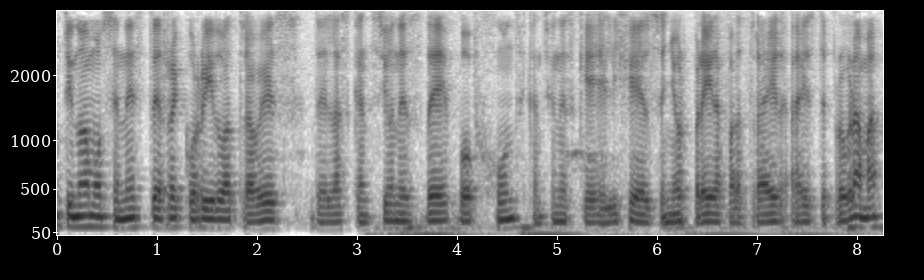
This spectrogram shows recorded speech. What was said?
Continuamos en este recorrido a través de las canciones de Bob Hunt, canciones que elige el señor Pereira para traer a este programa.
